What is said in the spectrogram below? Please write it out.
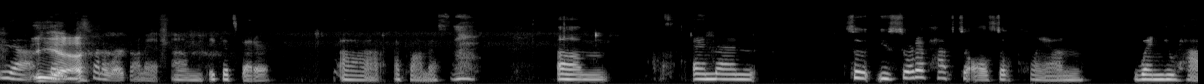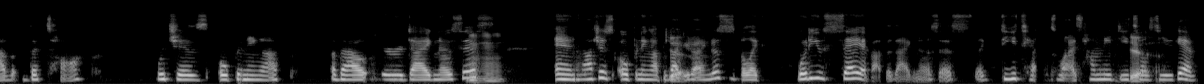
Yeah. So Yeah. you just gotta work on it. Um, it gets better. Uh, I promise. um, and then, so you sort of have to also plan when you have the talk, which is opening up about your diagnosis Mhm. and not just opening up about Yeah. your diagnosis, but like, what do you say about the diagnosis? Like details wise, how many details do you give?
